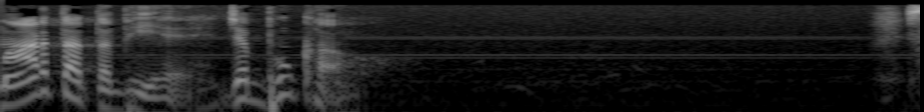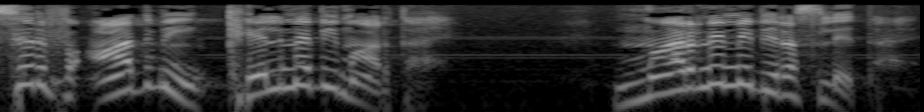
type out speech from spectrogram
मारता तभी है, जब भूखा हो। सिर्फ़ आदमी खेल में भी मारता है, मारने में भी रस लेता है।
